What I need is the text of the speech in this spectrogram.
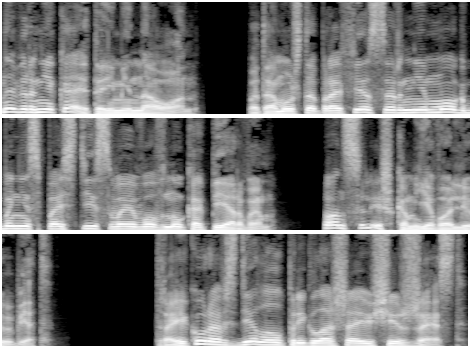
Наверняка это именно он. Потому что профессор не мог бы не спасти своего внука первым. Он слишком его любит. Троекуров сделал приглашающий жест.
